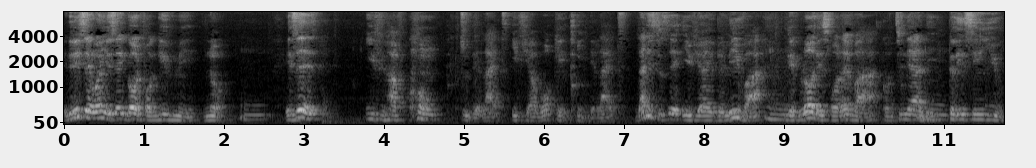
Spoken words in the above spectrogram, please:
He didn't say when you say God forgive me. No. mm. He says, if you have come to the light, if you are walking in the light. That is to say, if you are a believer, the blood is forever continually cleansing you.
